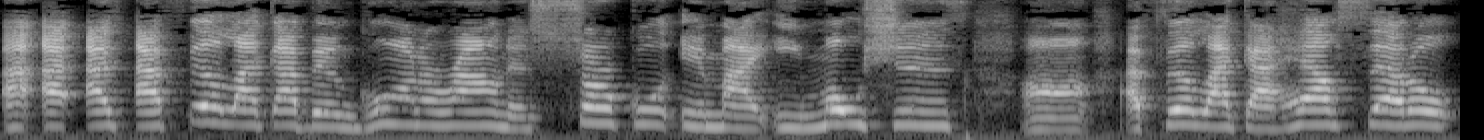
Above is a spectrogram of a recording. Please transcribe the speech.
I, I I feel like I've been going around in circle in my emotions. Uh, I feel like I have settled.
